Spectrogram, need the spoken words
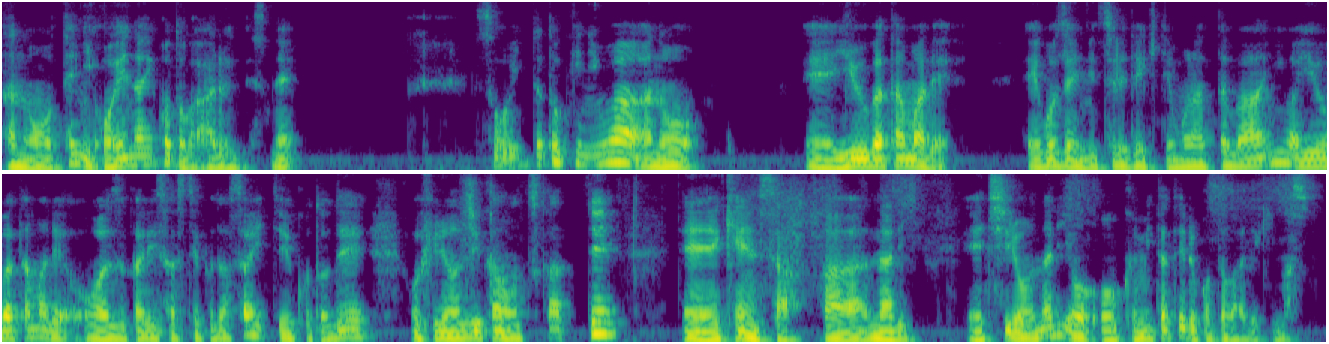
あの、手に負えないことがあるんですね。そういった時には、あの、えー、夕方まで、え午前に連れてきてもらった場合には、夕方までお預かりさせてくださいということで、お昼の時間を使って、えー、検査なり、え治療なりを組み立てることができます。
